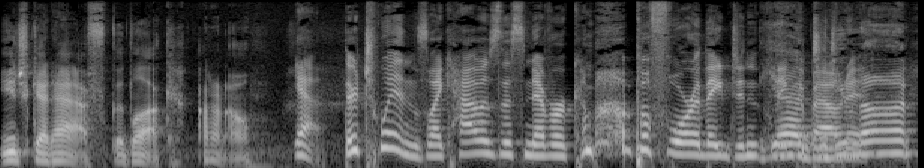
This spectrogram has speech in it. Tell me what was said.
Each get half. Good luck. I don't know. Yeah, they're twins. Like, how has this never come up before? They didn't Yeah, think about it? did you it. not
